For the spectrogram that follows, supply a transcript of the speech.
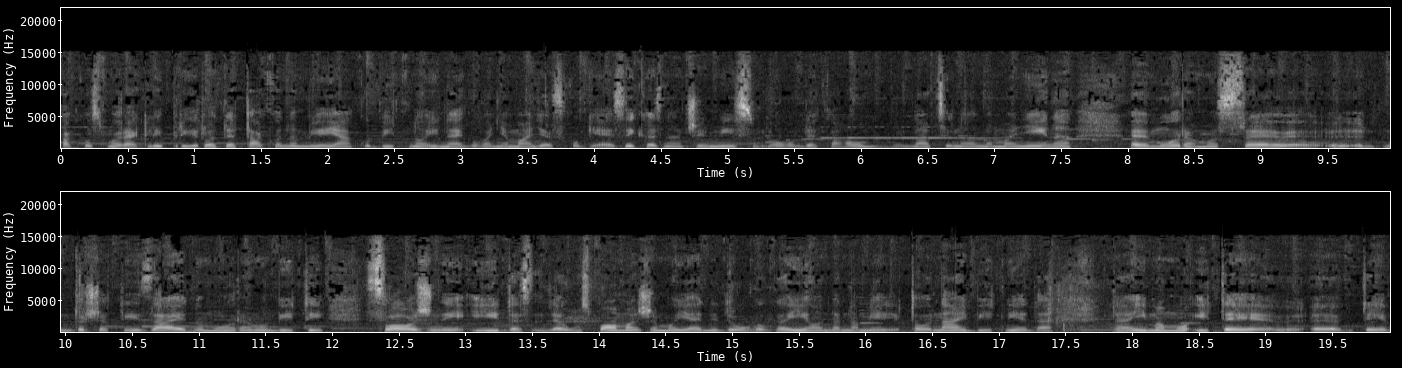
kako smo rekli, prirode, tako nam je jako bitno i negovanje mađarskog jezika, znači mi smo ovde kao nacionalna manjina, e, moramo se e, držati zajedno, moramo biti složni i da, da uspomažemo jedni drugoga i onda nam je to najbitnije da, da imamo i te, e, te,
